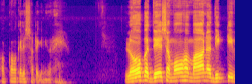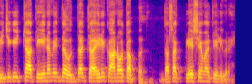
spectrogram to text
ඔක්කොම කෙලෙස් හටගෙන ඉවරයි. ලෝභ, දේශ, මෝහ, මාන, දික්ටි, විචිකිච්ඡා, තීන මිද්ද, උද්ධච්ච, අහිරික අනෝතප්ප. දස ක්ලේශයම ඇතිවෙලා ඉවරයි.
